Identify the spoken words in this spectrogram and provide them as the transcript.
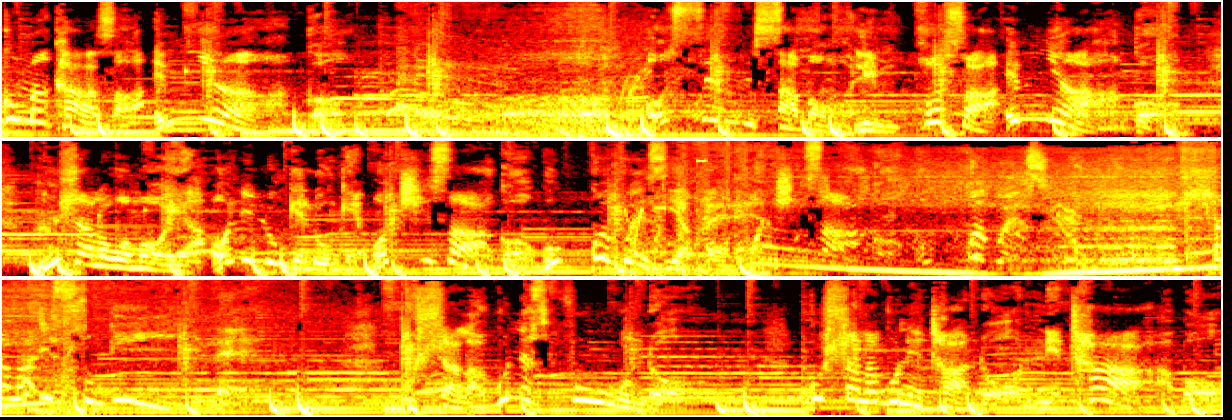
kumakhaza emnyango. Osemsamo limphosa emnyango. Mdlalo womoya olilungelunge otshisako kukwekweziyafm hlala isukile. Kuhlala kunesifundo. Kuhlala kunethando nethabo.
